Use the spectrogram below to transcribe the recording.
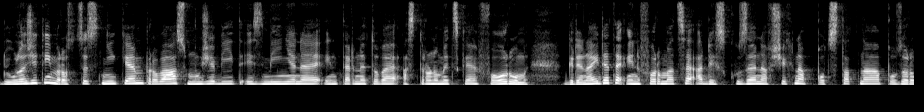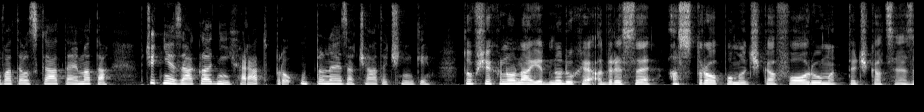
Důležitým rozcestníkem pro vás může být i zmíněné internetové astronomické fórum, kde najdete informace a diskuze na všechna podstatná pozorovatelská témata, včetně základních rad pro úplné začátečníky. To všechno na jednoduché adrese astro-forum.cz.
